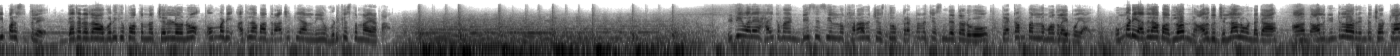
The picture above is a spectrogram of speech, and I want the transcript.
ఈ పరిస్థితులే గజగజ ఉడికిపోతున్న చెలులోనూ ఉమ్మడి ఆదిలాబాద్ రాజకీయాలని ఉడికిస్తున్నాయట. ఇటీవలే హైకమాండ్ డీసీసీలను ఖరారు చేస్తూ ప్రకటన చేసిందే తడువు ప్రకంపనలు మొదలైపోయాయి. ఉమ్మడి ఆదిలాబాద్లో నాలుగు జిల్లాలు ఉండగా ఆ నాలుగింటిలో రెండు చోట్ల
